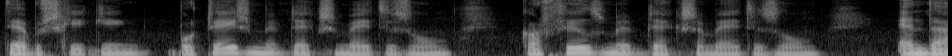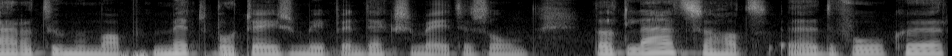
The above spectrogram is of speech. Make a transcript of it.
ter beschikking bortezomib dexamethason, carfilzomib dexamethason en daratumumab met bortezomib en dexamethason. Dat laatste had uh, de voorkeur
